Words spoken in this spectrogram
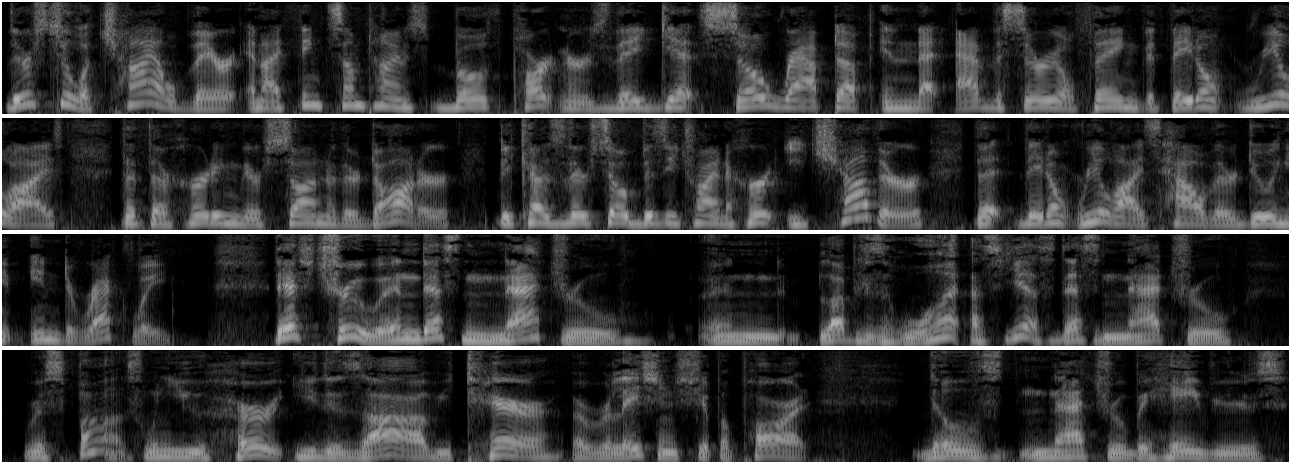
there's still a child there, and I think sometimes both partners they get so wrapped up in that adversarial thing that they don't realize that they're hurting their son or their daughter because they're so busy trying to hurt each other that they don't realize how they're doing it indirectly. That's true, and that's natural and a lot of people say, what? I said, yes, that's natural response. When you hurt, you dissolve, you tear a relationship apart, those natural behaviors,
